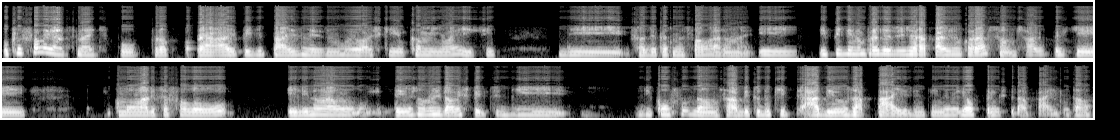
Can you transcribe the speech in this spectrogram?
o que eu falei antes, né? Tipo, procurar e pedir paz mesmo. Eu acho que o caminho é esse, de fazer o que as minhas falaram, né? E, e pedindo para Jesus gerar paz no coração, sabe? Porque, como a Larissa falou, ele não é um. Deus não nos dá um espírito de, de confusão, sabe? Tudo que a Deus a paz, entendeu? Ele é o príncipe da paz. Então,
